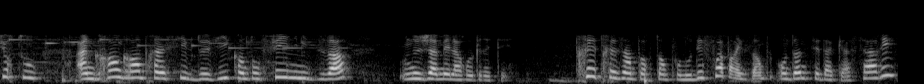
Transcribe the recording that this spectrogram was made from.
surtout un grand, grand principe de vie, quand on fait une mitzvah, ne jamais la regretter. Très, très important pour nous. Des fois, par exemple, on donne Sedaka. Ça arrive,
